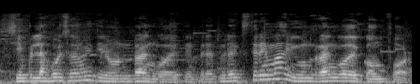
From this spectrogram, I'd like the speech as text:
Siempre las bolsas de dormir tienen un rango de temperatura extrema y un rango de confort.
